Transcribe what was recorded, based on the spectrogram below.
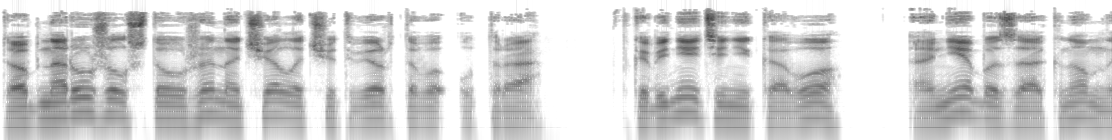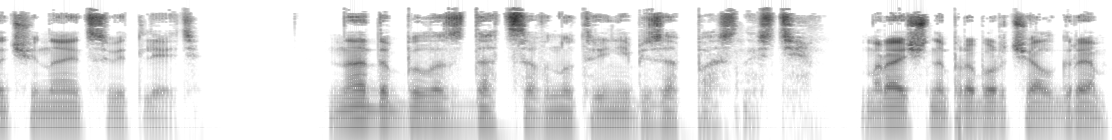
то обнаружил, что уже начало четвертого утра. В кабинете никого, а небо за окном начинает светлеть. «Надо было сдаться внутренней безопасности», — мрачно пробурчал Грэм.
